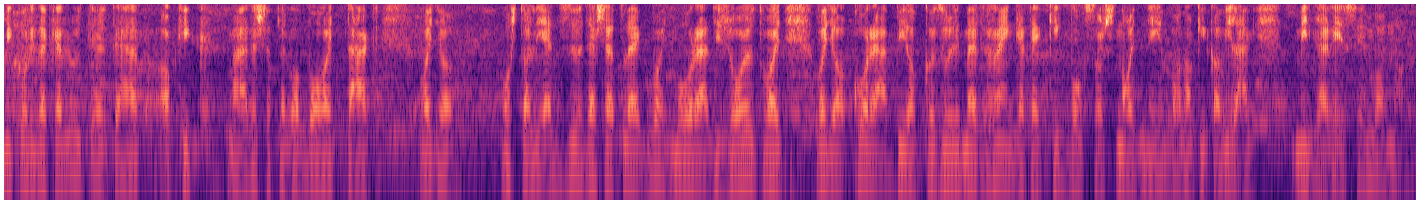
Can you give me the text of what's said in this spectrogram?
mikor ide kerültél? Tehát akik már esetleg abba hagyták, vagy a mostani edződ esetleg, vagy Mórádi Zsolt, vagy, vagy a korábbiak közül, mert rengeteg kickboxos nagy név van, akik a világ minden részén vannak.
